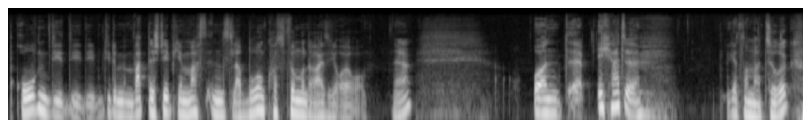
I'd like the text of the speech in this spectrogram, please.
Proben, die, die, die, die du mit dem Wattestäbchen machst, ins Labor und kostet 35 Euro. Ja? Und äh, ich hatte jetzt nochmal zurück,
